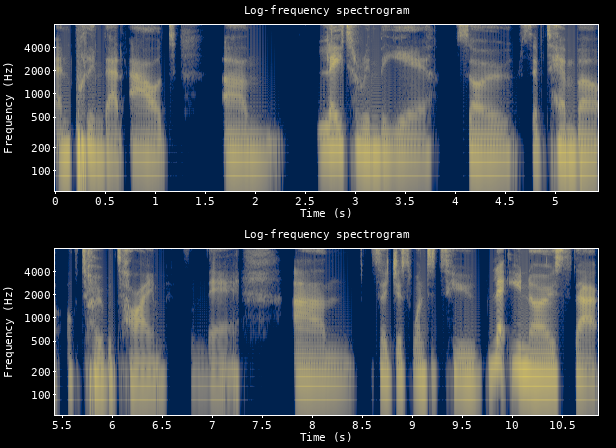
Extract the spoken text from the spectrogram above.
and putting that out um, later in the year. So September, October time from there. Um, so just wanted to let you know so that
